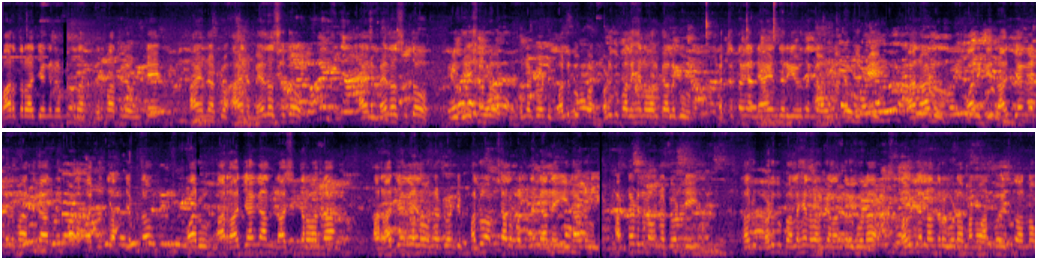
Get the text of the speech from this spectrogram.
భారత రాజ్యాంగ నిర్మాత నిర్మాతగా ఉంటే ఆయన ఆయన మేధస్సుతో ఆయన మేధస్సుతో ఈ దేశంలో ఉన్నటువంటి బలుగు బడుగు బలహీన వర్గాలకు ఖచ్చితంగా న్యాయం జరిగే విధంగా ఉంటుందని చెప్పి ఆనాడు వారికి రాజ్యాంగ నిర్మాతగా నిర్మాణ బాధ్యత చెప్పడం వారు ఆ రాజ్యాంగాన్ని రాసిన తర్వాత ఆ రాజ్యాంగంలో ఉన్నటువంటి పలు అంశాల ఫలితంగానే ఈనాడు అట్టడుగున ఉన్నటువంటి పలు కడుగు బలహీన వర్గాలందరూ కూడా బహుజనులందరూ కూడా మనం అనుభవిస్తూ ఉన్నాం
